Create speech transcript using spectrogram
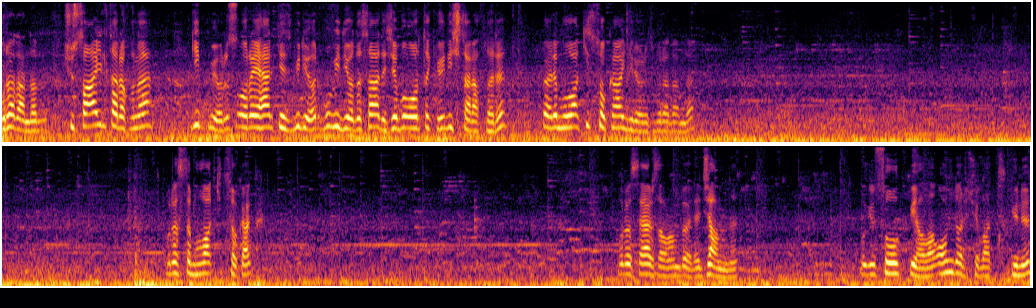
Buradan da şu sahil tarafına gitmiyoruz. Orayı herkes biliyor. Bu videoda sadece bu Ortaköy'ün iç tarafları. Böyle muvakkit sokağa giriyoruz buradan da. Burası da Muvakkit Sokak. Burası her zaman böyle canlı. Bugün soğuk bir hava. 14 Şubat günü.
